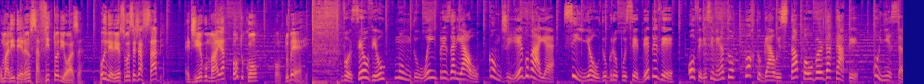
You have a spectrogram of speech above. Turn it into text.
uma liderança vitoriosa. O endereço você já sabe é diegomaia.com.br. Você ouviu Mundo Empresarial com Diego Maia, CEO do Grupo CDPV. Oferecimento Portugal Stopover da TAP. Conheça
